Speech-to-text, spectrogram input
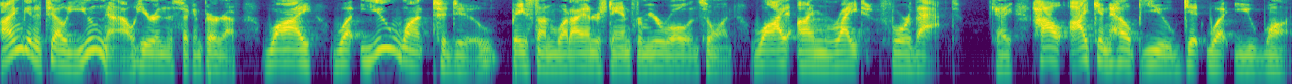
I'm going to tell you now here in the second paragraph why what you want to do based on what I understand from your role and so on, why I'm right for that. Okay. How I can help you get what you want.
